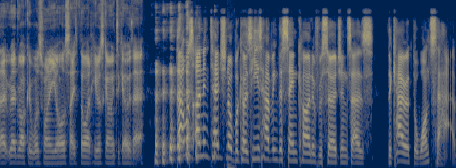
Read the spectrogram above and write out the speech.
that Red Rocket was one of yours, I thought he was going to go there. That was unintentional because he's having the same kind of resurgence as the character wants to have.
